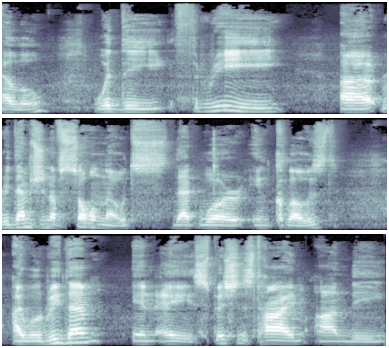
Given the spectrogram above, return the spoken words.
Elul with the three uh, redemption of soul notes that were enclosed. I will read them in a spacious time on the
